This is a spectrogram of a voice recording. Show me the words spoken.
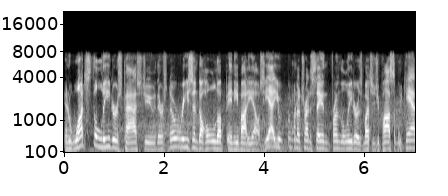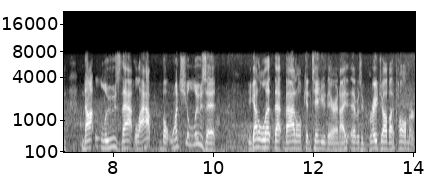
And once the leader's past you, there's no reason to hold up anybody else. Yeah, you want to try to stay in front of the leader as much as you possibly can, not lose that lap. But once you lose it, you got to let that battle continue there. And I, that was a great job by Palmer.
